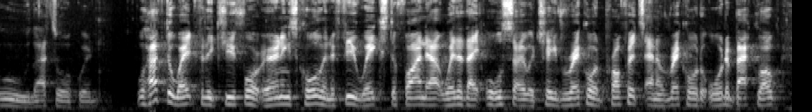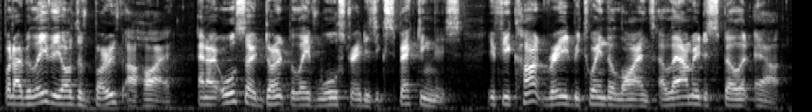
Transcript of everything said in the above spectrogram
Ooh, that's awkward. We'll have to wait for the Q4 earnings call in a few weeks to find out whether they also achieve record profits and a record order backlog, but I believe the odds of both are high. And I also don't believe Wall Street is expecting this. If you can't read between the lines, allow me to spell it out.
